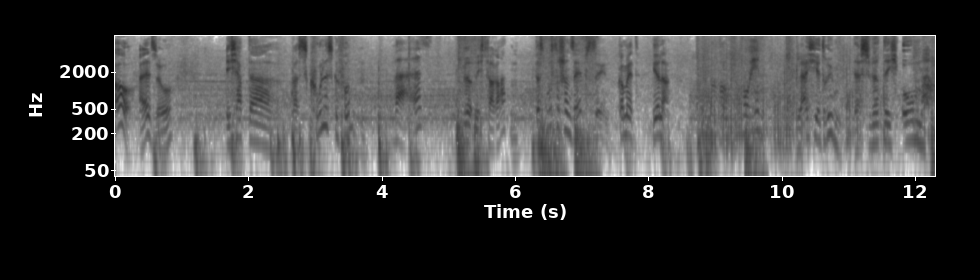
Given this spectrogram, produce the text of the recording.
Oh, also, ich habe da was Cooles gefunden. Was? Wird nicht verraten. Das musst du schon selbst sehen. Komm mit, hier lang. Wo, wohin? Gleich hier drüben. Das wird dich umhauen.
